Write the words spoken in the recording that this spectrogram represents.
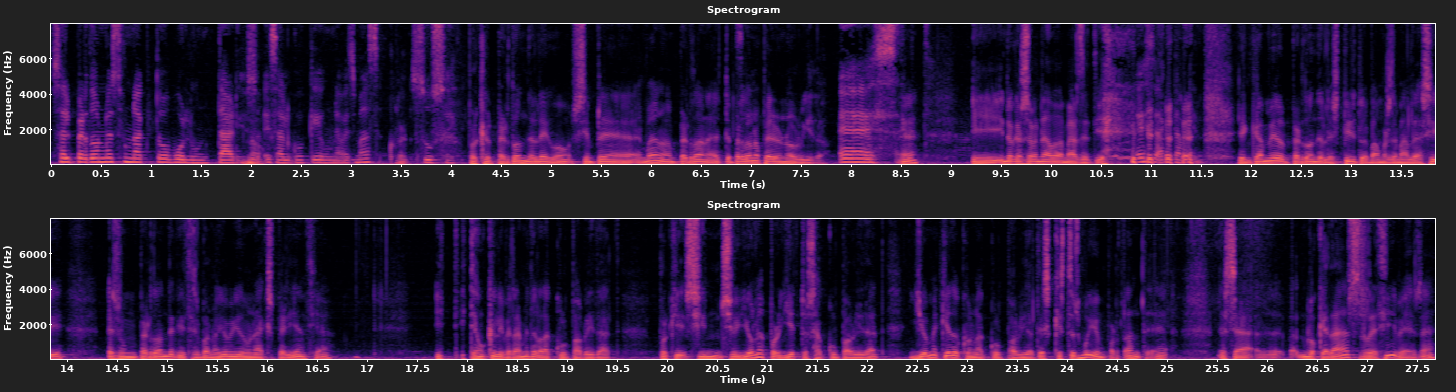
sea, el perdón no es un acto voluntario, es algo que una vez más sucede. Porque el perdón del ego siempre, bueno, perdona, te perdono pero no olvido. Exacto. ¿Eh? Y, no quiero saber nada más de ti. Exactamente. y en cambio el perdón del espíritu, vamos a llamarle así, es un perdón de que dices, bueno, yo he vivido una experiencia y, y tengo que liberarme de la culpabilidad. Porque si, yo la proyecto esa culpabilidad, yo me quedo con la culpabilidad. Es que esto es muy importante. ¿eh? O sea, lo que das, recibes. ¿eh?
